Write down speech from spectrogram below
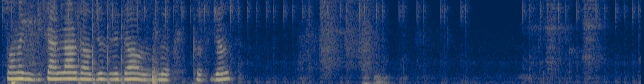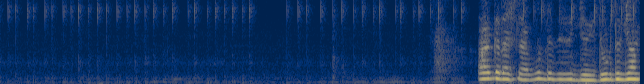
Sonra bilgisayarlar da alacağız ve daha hızlı kasacağız. Arkadaşlar burada bir videoyu durduracağım.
